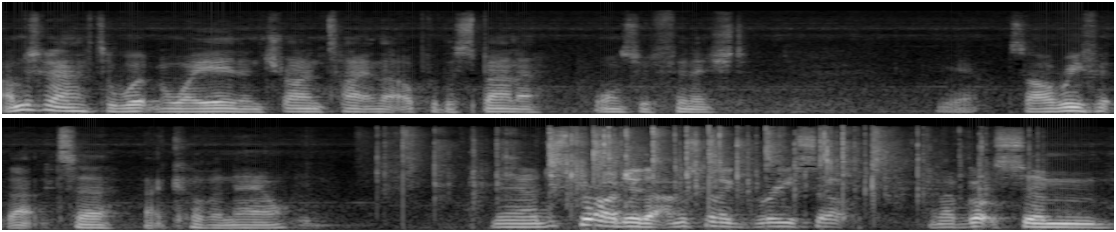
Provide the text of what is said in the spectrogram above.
I'm just going to have to work my way in and try and tighten that up with a spanner once we've finished. Yeah, so I'll refit that uh, that cover now. Now, just before I do that, I'm just going to grease up, and I've got some,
